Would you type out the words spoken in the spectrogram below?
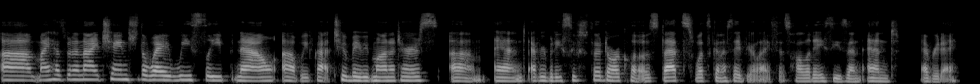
Uh, my husband and I changed the way we sleep now. Uh, we've got two baby monitors um, and everybody sleeps with their door closed. That's what's going to save your life this holiday season and every day.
